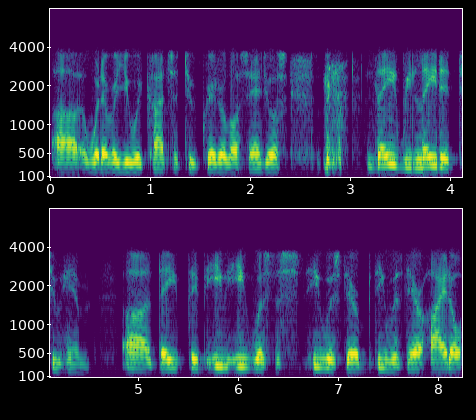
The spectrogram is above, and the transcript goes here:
uh, whatever you would constitute Greater Los Angeles. they related to him. Uh, they, they he he was the, he was their he was their idol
